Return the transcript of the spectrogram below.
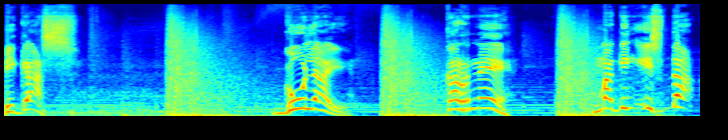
Bigas, gulay, karne, maging isda.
